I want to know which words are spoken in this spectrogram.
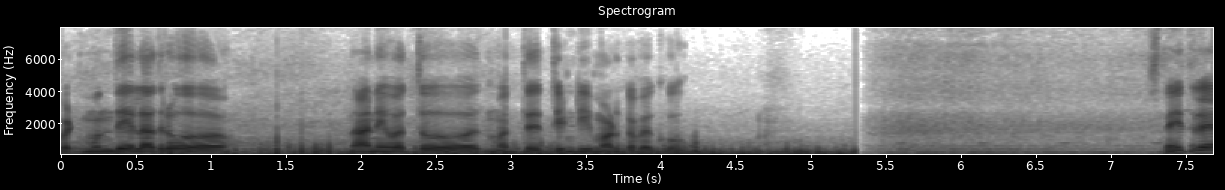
ಬಟ್ ಮುಂದೆ ಎಲ್ಲಾದರೂ ನಾನಿವತ್ತು ಮತ್ತೆ ತಿಂಡಿ ಮಾಡ್ಕೋಬೇಕು. ಸ್ನೇಹಿತರೆ,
